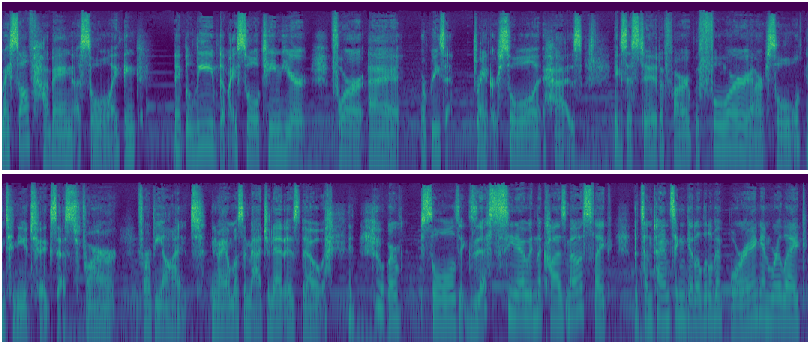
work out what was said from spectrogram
myself having a soul, I think I believe that my soul came here for a reason. Right? Our soul has existed far before, and our soul will continue to exist far, far beyond. You know, I almost imagine it as though our souls exist, you know, in the cosmos, like, but sometimes it can get a little bit boring, and we're like,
